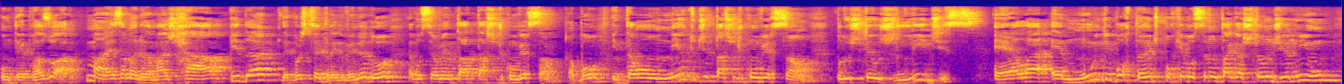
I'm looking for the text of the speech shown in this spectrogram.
um tempo razoável. Mas a maneira mais rápida, depois que você treina o vendedor, é você aumentar a taxa de conversão, tá bom? Então, aumento de taxa de conversão para os teus leads, ela é muito importante porque você não está gastando dinheiro nenhum.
